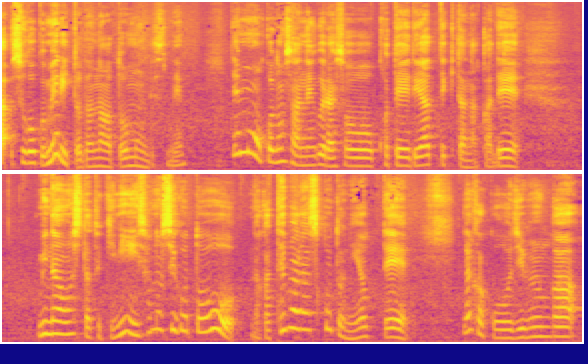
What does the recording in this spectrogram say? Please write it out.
がすごくメリットだなと思うんですね。でもこの3年ぐらいそう固定でやってきた中で見直した時にその仕事をなんか手放すことによってなんかこう自分が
